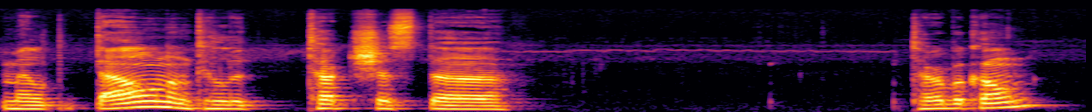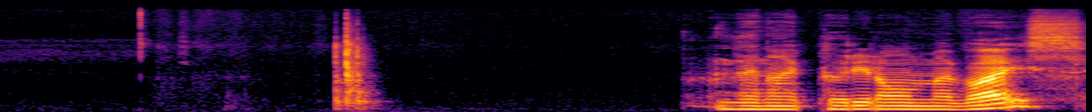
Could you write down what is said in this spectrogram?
Melt it down until it touches the turbo cone. Then I put it on my vise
